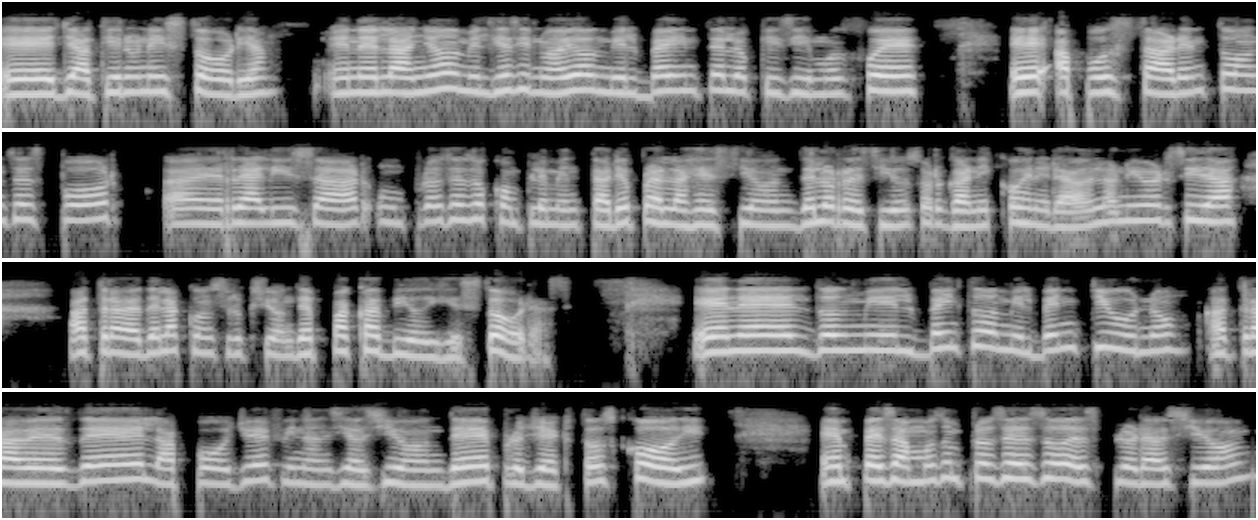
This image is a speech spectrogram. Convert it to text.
eh, ya tiene una historia. En el año 2019 y 2020 lo que hicimos fue eh, apostar entonces por eh, realizar un proceso complementario para la gestión de los residuos orgánicos generados en la universidad a través de la construcción de pacas biodigestoras. En el 2020-2021, a través del apoyo de financiación de proyectos CODI, empezamos un proceso de exploración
